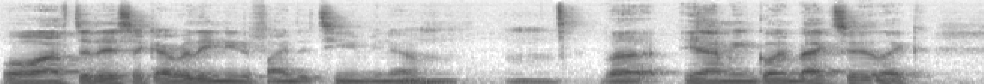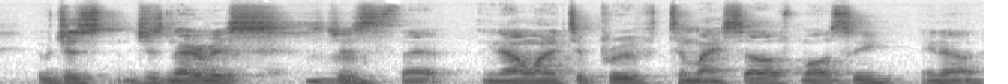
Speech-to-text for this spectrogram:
well, after this, like I really need to find a team, you know. Mhm, mhm. But yeah, I mean, going back to it, like, it was just just nervous, Mhm. just that you know I wanted to prove to myself mostly, you know,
